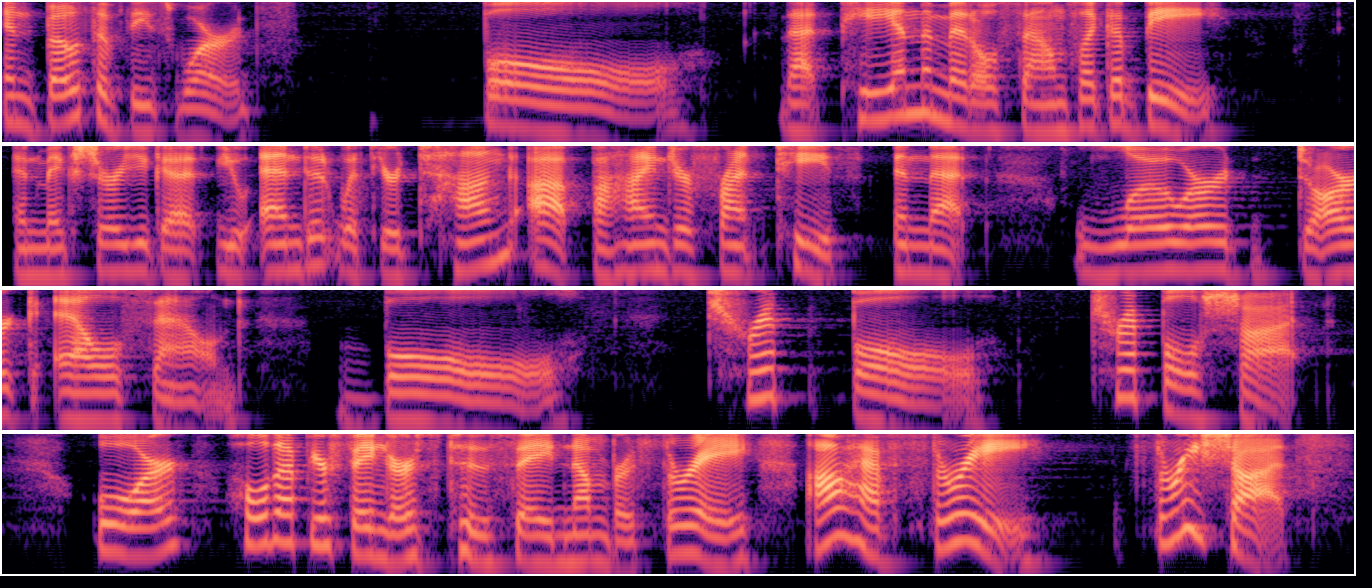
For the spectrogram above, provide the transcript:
in both of these words. Bowl. That P in the middle sounds like a B and make sure you get you end it with your tongue up behind your front teeth in that lower dark L sound. Bowl, triple, triple shot. Or hold up your fingers to say number three. I'll have three, three shots.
